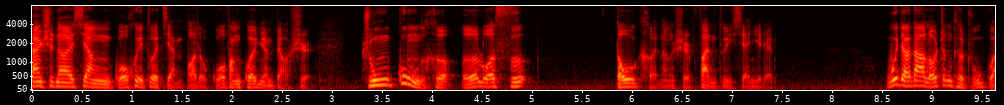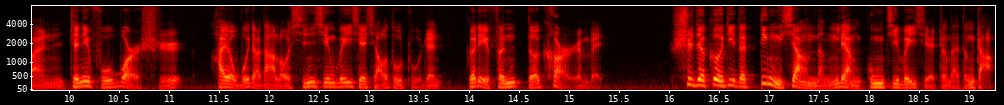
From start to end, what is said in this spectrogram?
但是呢，向国会做简报的国防官员表示，中共和俄罗斯都可能是犯罪嫌疑人。五角大楼政策主管珍妮弗·沃尔什，还有五角大楼新兴威胁小组主任格里芬·德克尔认为，世界各地的定向能量攻击威胁正在增长，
